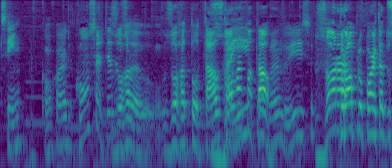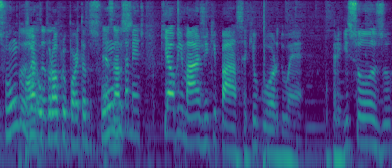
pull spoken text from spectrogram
Sim, concordo. Com certeza. Zorra, o Zorra Total tá Zorra aí Total. provando isso. Zorra- O próprio Porta dos Fundos, Porta né? O próprio Porta dos Fundos. Exatamente. Que é uma imagem que passa que o gordo é o preguiçoso,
